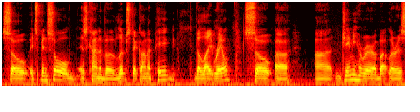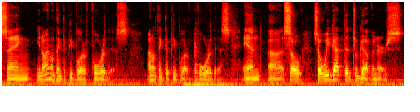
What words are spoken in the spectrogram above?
so it's been sold as kind of a lipstick on a pig, the light rail. So uh, uh, Jaime Herrera Beutler is saying, you know, I don't think the people are for this. I don't think the people are for this. And uh, so, so we've got the two governors,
